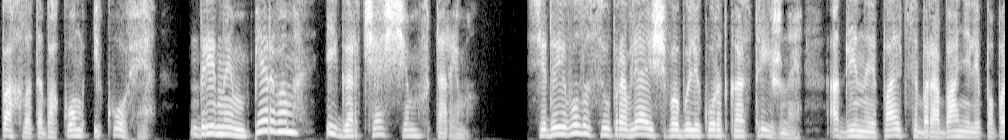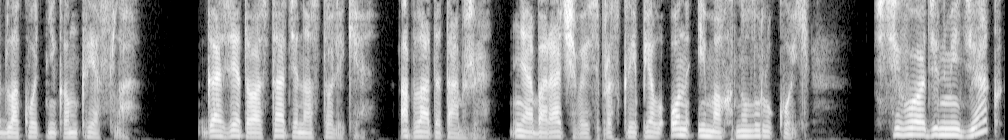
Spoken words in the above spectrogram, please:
Пахло табаком и кофе — дряным первым и горчащим вторым. Седые волосы управляющего были коротко острижены, а длинные пальцы барабанили по подлокотникам кресла. «Газету оставьте на столике. Оплата там же». Не оборачиваясь, проскрипел он и махнул рукой. «Всего один медяк?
